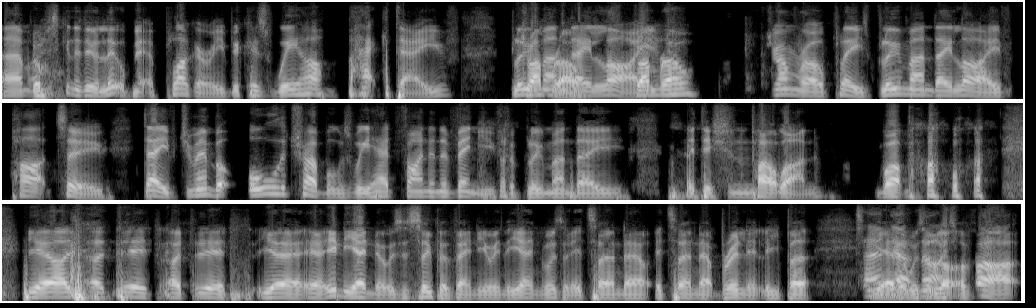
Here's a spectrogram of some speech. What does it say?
um, I'm just going to do a little bit of pluggery because we are back, Dave. Blue Drum roll. Monday Live. Drum roll. Drum roll, please. Blue Monday Live, part two. Dave, do you remember all the troubles we had finding a venue for Blue Monday edition Part- one? What? yeah, I, I did. I did. Yeah, yeah. In the end, it was a super venue. In the end, wasn't it? It turned out. It turned out brilliantly, but Yeah, there was a lot of- but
